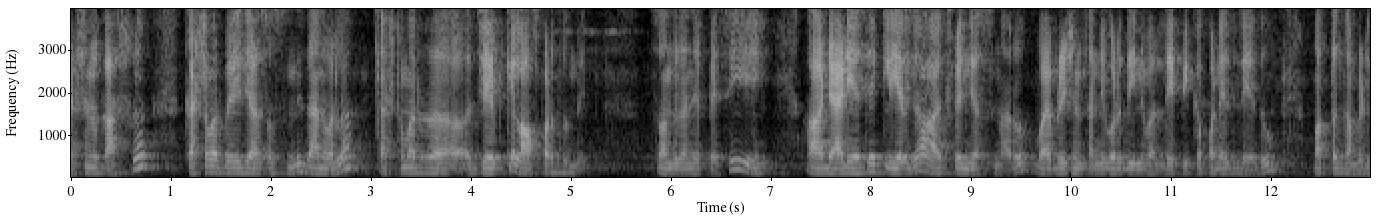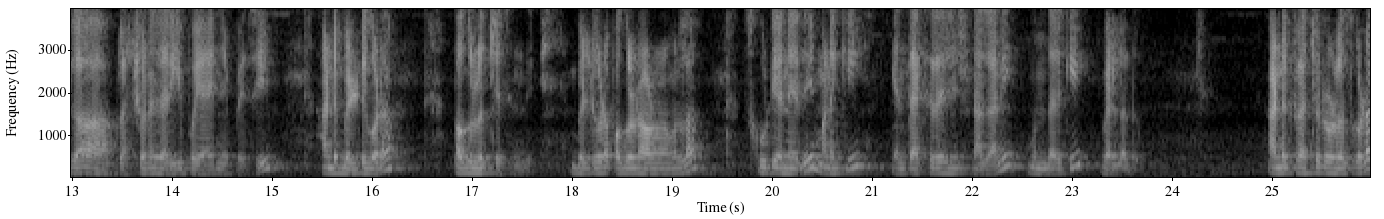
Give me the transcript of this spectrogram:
అడిషనల్ కాస్ట్ కస్టమర్ పే చేయాల్సి వస్తుంది. దానివల్ల కస్టమర్ జేబుకే లాస్ పడుతుంది. సో అందుకని చెప్పేసి ఆ డాడీ అయితే క్లియర్గా ఎక్స్ప్లెయిన్ చేస్తున్నారు. వైబ్రేషన్స్ అన్నీ కూడా దీనివల్లే పికప్ అనేది లేదు. మొత్తం కంప్లీట్గా క్లచ్ అనేది జరిగిపోయాయని చెప్పేసి అండ్ బెల్ట్ కూడా పగులు వచ్చేసింది బెల్ట్ కూడా పగులు రావడం వల్ల స్కూటీ అనేది మనకి ఎంత యాక్సలరేషన్ చేసినా కానీ ముందరికి వెళ్ళదు. అండ్ క్లచ్ రోలర్స్ కూడా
